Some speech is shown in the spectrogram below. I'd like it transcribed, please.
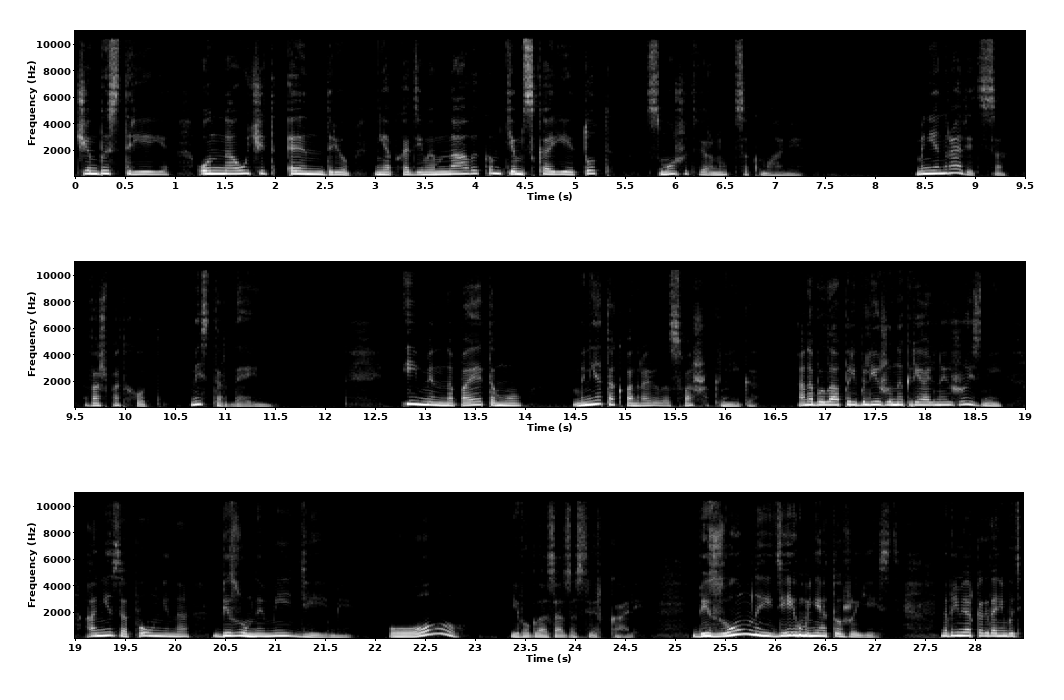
Чем быстрее он научит Эндрю необходимым навыкам, тем скорее тот сможет вернуться к маме. Мне нравится ваш подход, мистер Дейн. Именно поэтому мне так понравилась ваша книга. Она была приближена к реальной жизни, а не заполнена безумными идеями. О, -о, -о его глаза засверкали. Безумные идеи у меня тоже есть. Например, когда-нибудь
